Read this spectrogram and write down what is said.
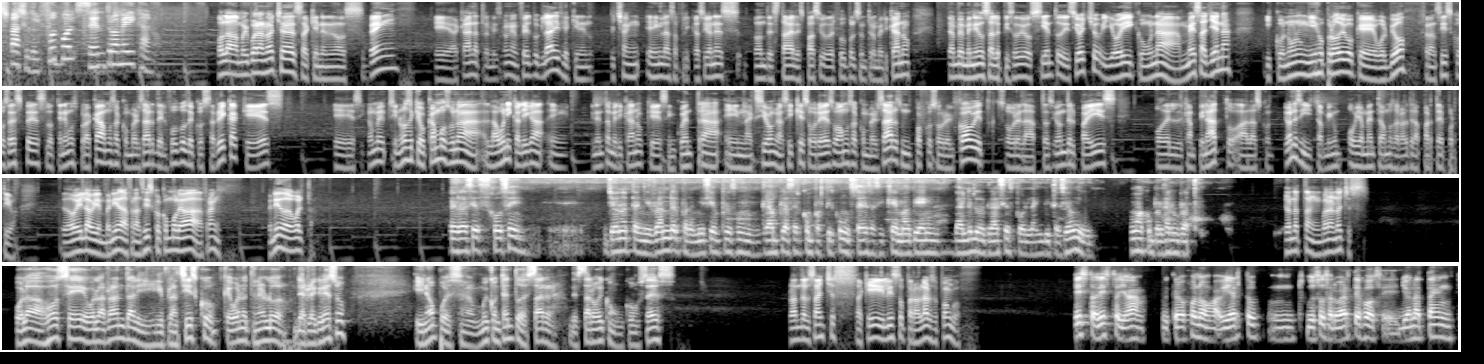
espacio del fútbol centroamericano. Hola, muy buenas noches a quienes nos ven eh, acá en la transmisión en Facebook Live y a quienes nos escuchan en las aplicaciones donde está el espacio del fútbol centroamericano. Sean bienvenidos al episodio 118 y hoy con una mesa llena y con un hijo pródigo que volvió, Francisco Céspedes, lo tenemos por acá. Vamos a conversar del fútbol de Costa Rica, que es, eh, si, no si no nos equivocamos, una, la única liga en continente americano que se encuentra en acción. Así que sobre eso vamos a conversar, un poco sobre el COVID, sobre la adaptación del país o del campeonato a las condiciones y también obviamente vamos a hablar de la parte deportiva. Te doy la bienvenida, a Francisco. ¿Cómo le va, Frank? Bienvenido de vuelta. Gracias, José. Eh, Jonathan y Randall, para mí siempre es un gran placer compartir con ustedes, así que más bien darles las gracias por la invitación y vamos a conversar un rato. Jonathan, buenas noches. Hola José, hola Randall y Francisco, qué bueno tenerlo de regreso. Y no, pues eh, muy contento de estar, de estar hoy con, con ustedes. Randall Sánchez, aquí listo para hablar, supongo. Listo, listo, ya micrófono abierto. Un gusto saludarte, José. Jonathan,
